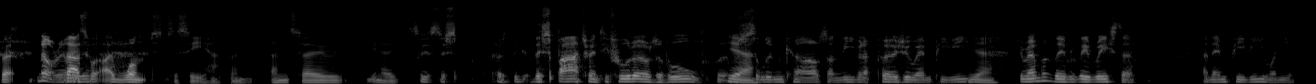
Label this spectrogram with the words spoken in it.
but Not really. that's yeah. what I want to see happen. And so, you know, So it's just uh, the, Spa 24 hours of old, where it Yeah. was saloon cars and even a Peugeot MPV. yeah. Do you remember they they raced a an MPV one year?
